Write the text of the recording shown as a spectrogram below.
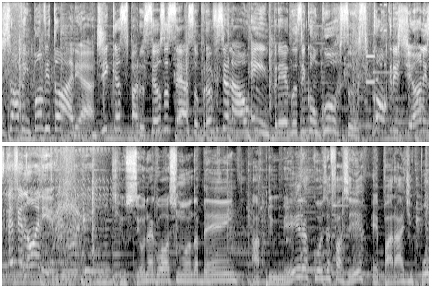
Jovem Pan Vitória. Dicas para o seu sucesso profissional em empregos e concursos. Com Cristiano Stefanoni. Se o seu negócio não anda bem, a primeira coisa a fazer é parar de pôr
